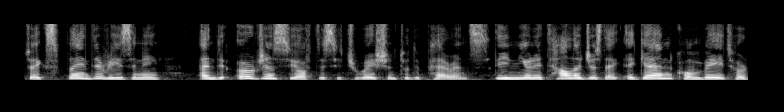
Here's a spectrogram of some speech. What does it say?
to explain the reasoning and the urgency of the situation to the parents. The neonatologist again conveyed her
